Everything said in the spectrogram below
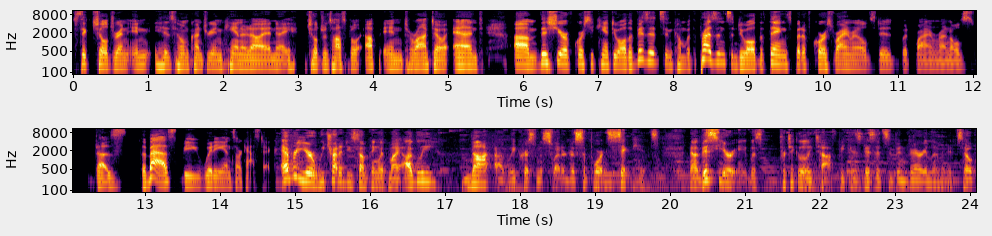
sick children in his home country in Canada and a children's hospital up in Toronto. And um, this year, of course, he can't do all the visits and come with the presents and do all the things. But of course, Ryan Reynolds did what Ryan Reynolds does the best, be witty and sarcastic. Every year, we try to do something with my ugly not ugly Christmas sweater to support sick kids. Now, this year it was particularly tough because visits have been very limited. So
